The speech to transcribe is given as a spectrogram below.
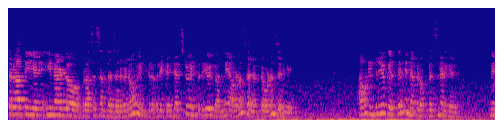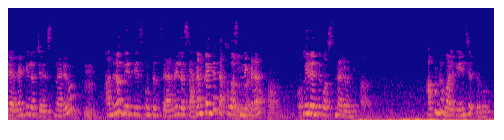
తర్వాత ఈ- ఈనాడులో ప్రాసెస్ అంతా జరగడం ఇంటర్ రిటర్న్ టెస్ట్ ఇంటర్వ్యూ ఇవన్నీ అవ్వడం సెలెక్ట్ అవ్వడం జరిగాయి. అప్పుడు ఇంటర్వ్యూకి వెళ్తే నిన్న అక్కడ ఒక ప్రశ్న అడిగారు. మీరు ఎల్ఎన్టీలో చేస్తున్నారు. అందులో మీరు తీసుకుంటున్న శాలరీలో సగం కంటే తక్కువ వస్తుంది ఇక్కడ. మీరు ఎందుకు వస్తున్నారు అని. అప్పుడు నువ్వు వాళ్ళకి ఏం చెప్పావు?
